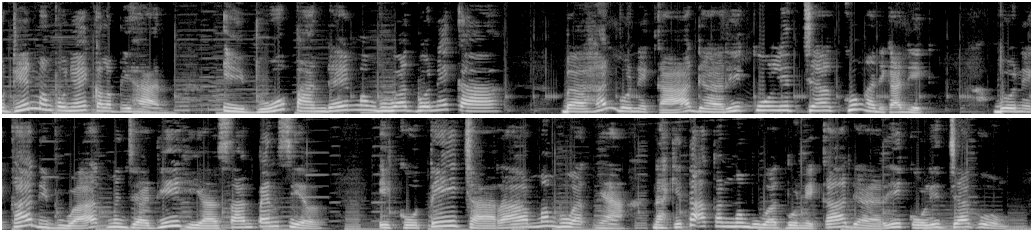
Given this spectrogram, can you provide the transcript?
Udin mempunyai kelebihan. Ibu pandai membuat boneka. Bahan boneka dari kulit jagung adik-adik. Boneka dibuat menjadi hiasan pensil. Ikuti cara membuatnya. Nah, kita akan membuat boneka dari kulit jagung.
